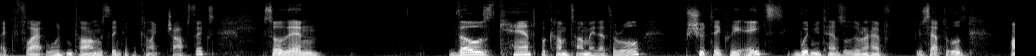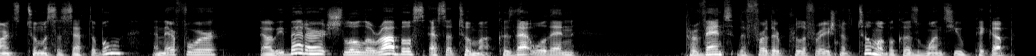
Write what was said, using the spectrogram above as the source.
like flat wooden tongs. Think of it kind of like chopsticks. So then, those can't become tame. That's the rule. Pshutekli eitz wooden utensils they don't have receptacles aren't tuma susceptible, and therefore that would be better shlola rabos esa because that will then prevent the further proliferation of tuma. Because once you pick up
